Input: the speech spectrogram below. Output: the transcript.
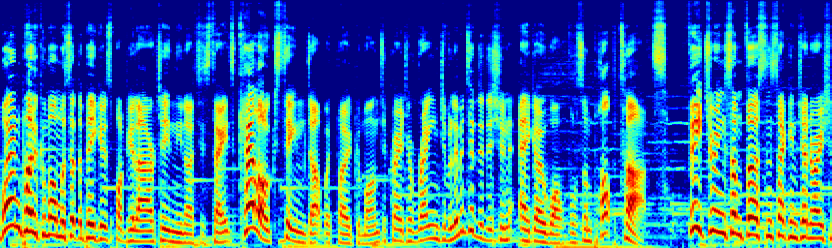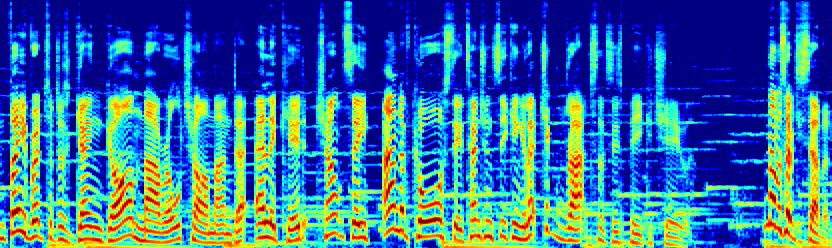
When Pokemon was at the peak of its popularity in the United States, Kellogg's teamed up with Pokemon to create a range of limited edition Eggo waffles and Pop Tarts, featuring some first and second generation favourites such as Gengar, Marill, Charmander, Elekid, Chansey, and of course the attention seeking electric rat that is Pikachu. Number 77.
